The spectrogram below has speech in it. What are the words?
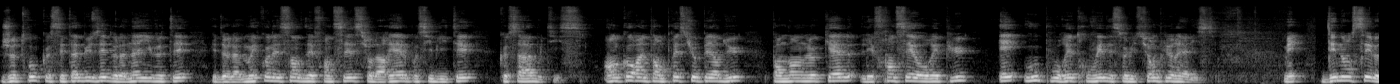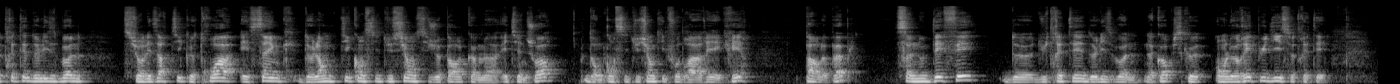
Je trouve que c'est abuser de la naïveté et de la méconnaissance des Français sur la réelle possibilité que ça aboutisse. Encore un temps précieux perdu pendant lequel les Français auraient pu et ou pourraient trouver des solutions plus réalistes. Mais dénoncer le traité de Lisbonne sur les articles 3 et 5 de l'anticonstitution, si je parle comme euh, Étienne Chouard, donc constitution qu'il faudra réécrire par le peuple, ça nous défait du traité de Lisbonne, d'accord? Puisqu'on le répudie, ce traité.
